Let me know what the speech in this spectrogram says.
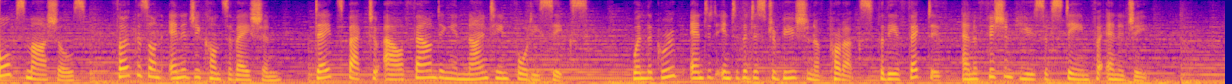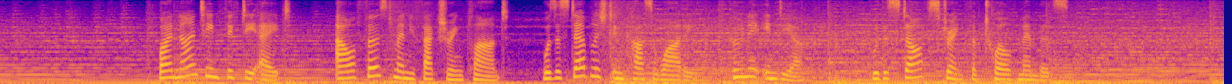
Forbes Marshall's focus on energy conservation dates back to our founding in 1946, when the group entered into the distribution of products for the effective and efficient use of steam for energy. By 1958, our first manufacturing plant was established in Kasarwadi, Pune, India, with a staff strength of 12 members.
